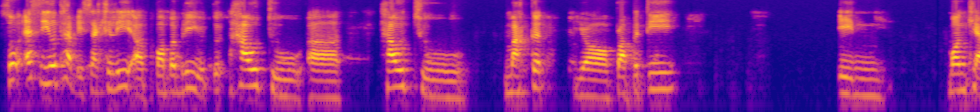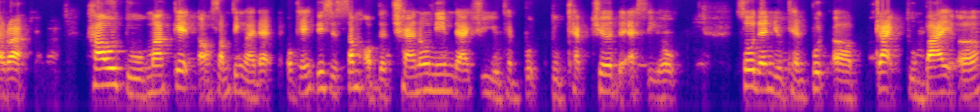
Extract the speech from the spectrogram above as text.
So SEO type is actually uh, probably you do, how to uh, how to market your property in Mont how to market or something like that. Okay, this is some of the channel name that actually you can put to capture the SEO. So then you can put a guide to buy a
